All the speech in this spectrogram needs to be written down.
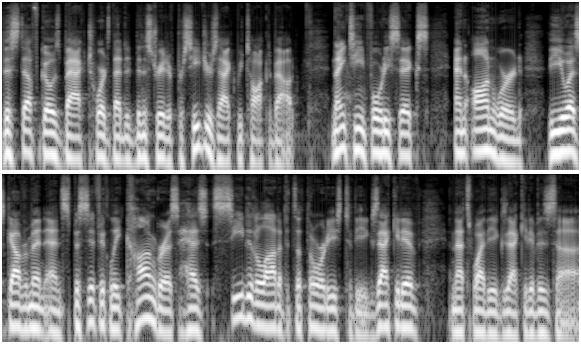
This stuff goes back towards that Administrative Procedures Act we talked about. 1946 and onward, the U.S. government and specifically Congress has ceded a lot of its authorities to the executive. And that's why the executive is uh,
